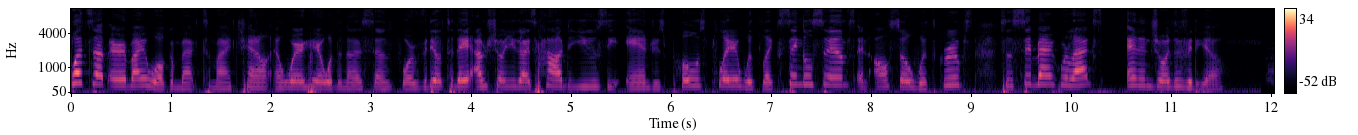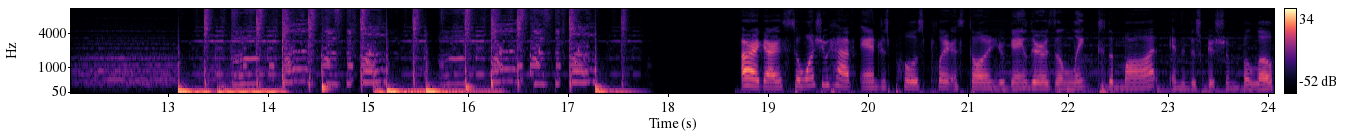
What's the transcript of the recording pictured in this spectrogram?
What's up everybody, welcome back to my channel and we're here with another Sims 4 video. Today I'm showing you guys how to use the Andrews Pose player with like single Sims and also with groups. So sit back, relax, and enjoy the video. Alright guys, so once you have Andrews Pose Player installed in your game, there is a link to the mod in the description below.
